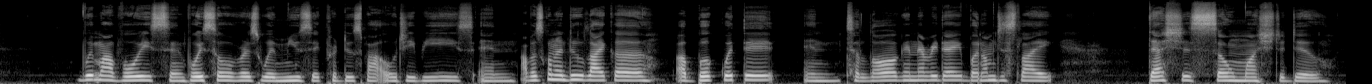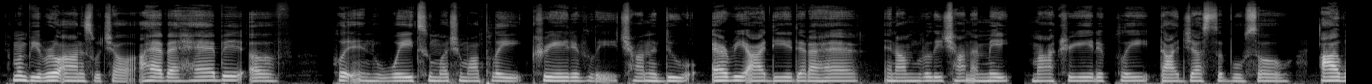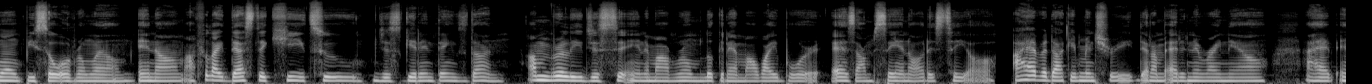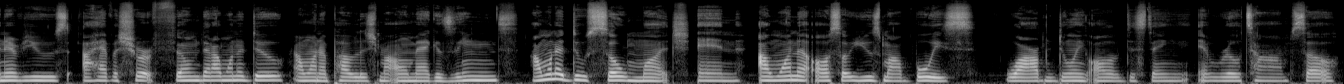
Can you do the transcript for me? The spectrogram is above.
with my voice and voiceovers with music produced by OGBs and I was gonna do like a a book with it and to log in every day, but I'm just like that's just so much to do. I'm gonna be real honest with y'all. I have a habit of putting way too much on my plate creatively, trying to do every idea that I have, and I'm really trying to make my creative plate digestible so I won't be so overwhelmed. And um, I feel like that's the key to just getting things done. I'm really just sitting in my room looking at my whiteboard as I'm saying all this to y'all. I have a documentary that I'm editing right now. I have interviews. I have a short film that I want to do. I want to publish my own magazines. I want to do so much. And I want to also use my voice while I'm doing all of this thing in real time. So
